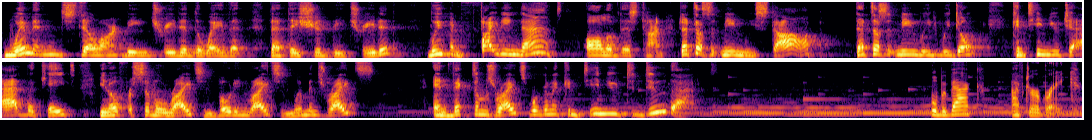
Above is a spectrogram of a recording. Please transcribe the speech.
Women still aren't being treated the way that that they should be treated. We've been fighting that all of this time. That doesn't mean we stop. That doesn't mean we, we don't continue to advocate, you know, for civil rights and voting rights and women's rights and victims' rights. We're going to continue to do that. We'll be back after a break.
